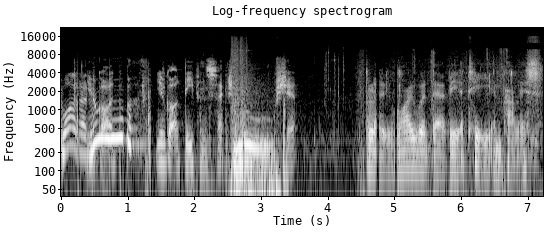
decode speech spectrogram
What a You've got a- noob. You've got a deepened section. Ooh, shit. Blue, why would there be a T in Palace?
